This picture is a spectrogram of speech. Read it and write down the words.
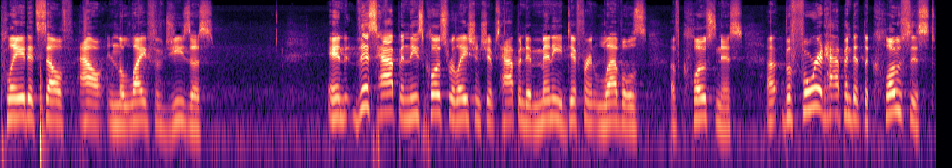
played itself out in the life of Jesus. And this happened, these close relationships happened at many different levels of closeness. Uh, before it happened at the closest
